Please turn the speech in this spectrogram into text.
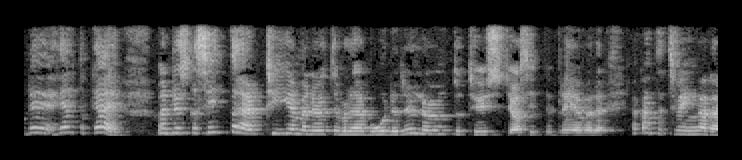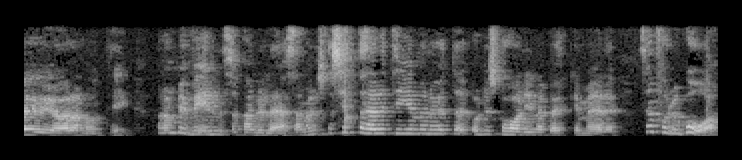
det är helt okej. Okay. Men du ska sitta här tio minuter vid det här bordet, det är lugnt och tyst, jag sitter bredvid dig. Jag kan inte tvinga dig att göra någonting. Men om du vill så kan du läsa. Men du ska sitta här i tio minuter och du ska ha dina böcker med dig. Sen får du gå.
